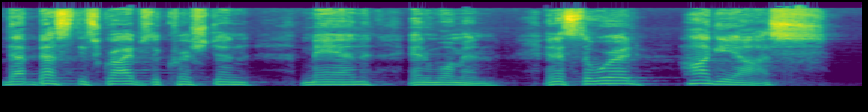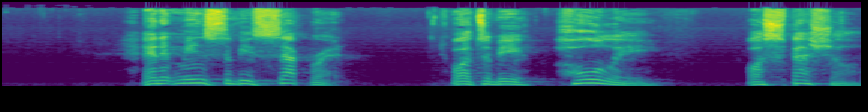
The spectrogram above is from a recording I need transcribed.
that best describes the Christian man and woman. And it's the word hagios. And it means to be separate or to be holy or special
